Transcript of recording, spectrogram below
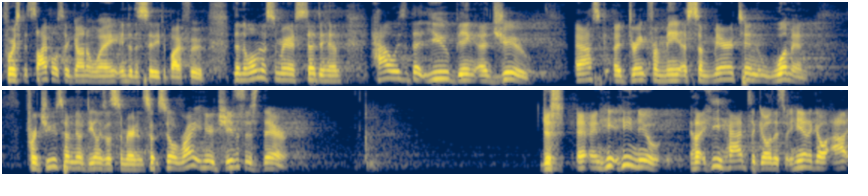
for his disciples had gone away into the city to buy food. Then the woman of Samaria said to him, How is it that you, being a Jew, ask a drink from me, a Samaritan woman? For Jews have no dealings with Samaritans. So, so right here, Jesus is there. Just, and he, he knew that he had to go this way. He had to go out.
